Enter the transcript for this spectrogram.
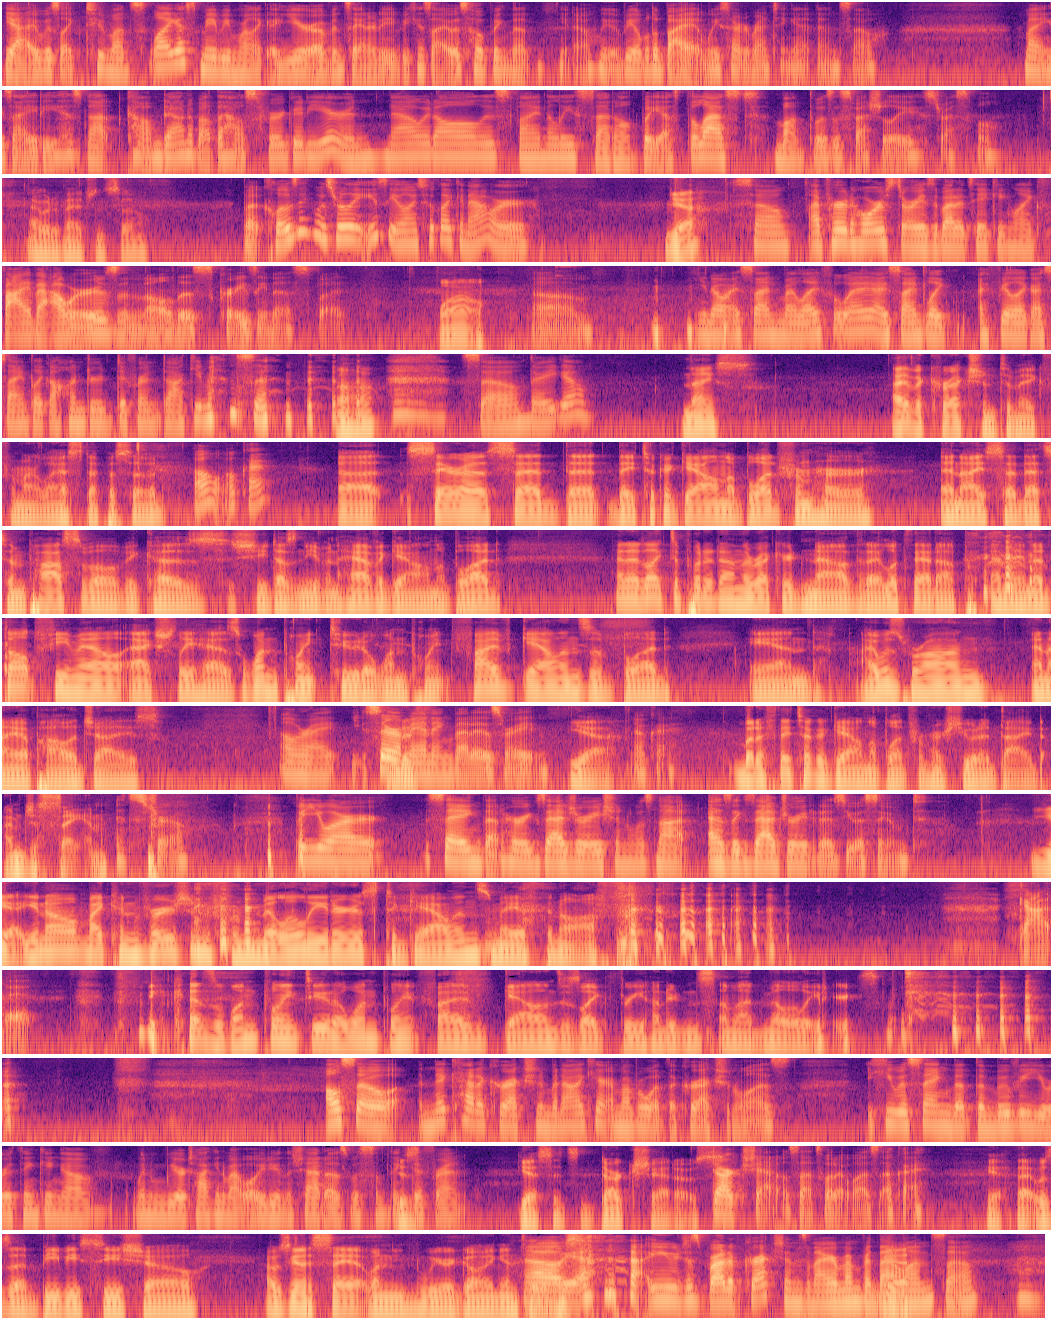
Yeah, it was like two months. Well, I guess maybe more like a year of insanity because I was hoping that you know we would be able to buy it, and we started renting it, and so my anxiety has not calmed down about the house for a good year, and now it all is finally settled. But yes, the last month was especially stressful. I would imagine so. But closing was really easy. It only took like an hour. Yeah. So I've heard horror stories about it taking like five hours and all this craziness. But, Wow. Um, you know, I signed my life away. I signed like, I feel like I signed like a hundred different documents. And Uh huh. so there you go. nice. I have a correction to make from our last episode. Oh, okay. Uh, Sarah said that they took a gallon of blood from her, and I said that's impossible because she doesn't even have a gallon of blood. And I'd like to put it on the record now that I looked that up, and an adult female actually has 1.2 to 1.5 gallons of blood, and I was wrong, and I apologize. All right. Sarah if- Manning, that is, right? Yeah, Okay. but if they took a gallon of blood from her, she would have died. I'm just saying. It's true. but you are saying that her exaggeration was not as exaggerated as you assumed. Yeah, you know, my conversion from milliliters to gallons may have been off Got it. because 1.2 to 1.5 gallons is like 300 and some odd milliliters. Also, Nick had a correction, but now I can't remember what the correction was. He was saying that the movie you were thinking of when we were talking about what we do in the shadows was something Is- different. Yes, it's Dark Shadows. Dark Shadows, that's what it was. Okay. Yeah, that was a BBC show. I was going to say it when we were going into Oh this. yeah, you just brought up corrections, and I remembered that Yeah. one. So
